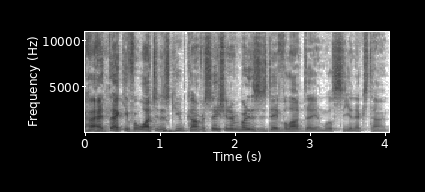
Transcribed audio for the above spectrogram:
All right, thank you for watching this CUBE conversation, everybody. This is Dave Vellante, and we'll see you next time.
